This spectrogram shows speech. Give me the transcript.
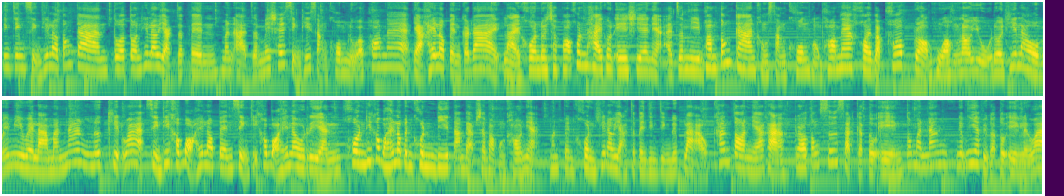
จริง ๆ สิ่งที่เราต้องการตัวตนที่เราอยากจะเป็น มันอาจจะไม่ใช่สิ่งที่สังคมหรือว่าพ่อแม่ อยากให้เราเป็นก็ได้ หลายคนโดยเฉพาะคนไทยคนเอเชียเนี่ยอาจจะมีความต้องการของสังคมของพ่อแม่คอยแบบครอบกรอบหัวของเราอยู่ โดยที่เราไม่มีเวลามานั่งนึกคิดว่าสิ่งที่เขาบอกให้เราเป็นสิ่งที่เขาบอกให้เราเรียน คนที่เขาบอกให้เราเป็นคนดีตามแบบฉบับของเขาเนี่ยมันเป็นคนที่เราอยากจะเป็นจริง ๆ หรือเปล่า ขั้นตอนนี้ค่ะ เราต้องซื่อสัตย์กับตัวเอง ต้องมานั่งเงียบๆอยู่กับตัวเองเลยว่า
